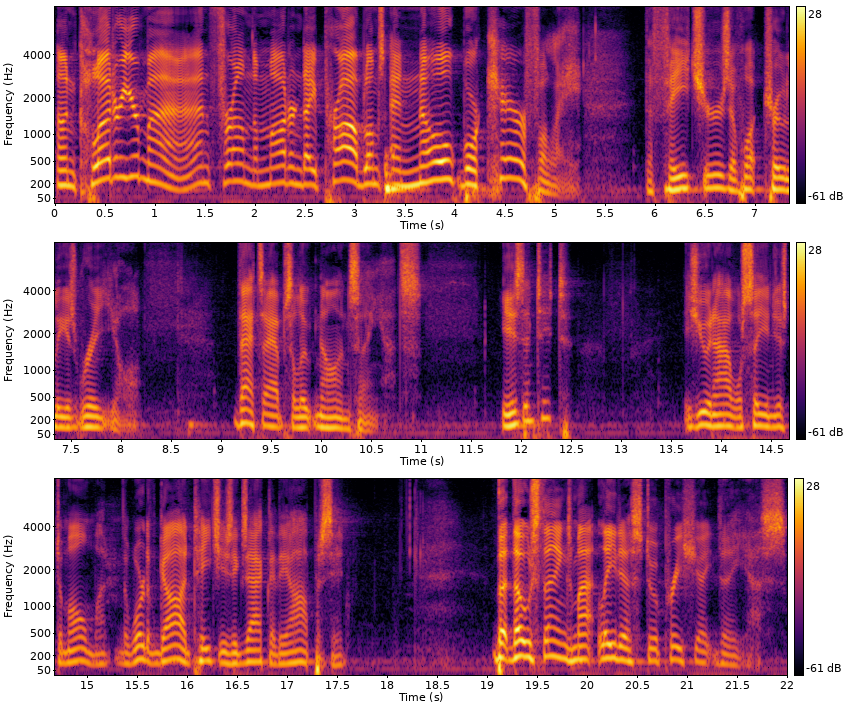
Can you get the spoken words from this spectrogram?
unclutter your mind from the modern day problems and know more carefully the features of what truly is real. That's absolute nonsense, isn't it? As you and I will see in just a moment, the Word of God teaches exactly the opposite. But those things might lead us to appreciate this.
